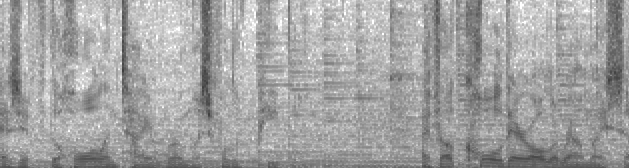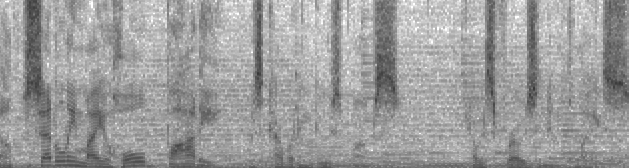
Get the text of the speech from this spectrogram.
as if the whole entire room was full of people. I felt cold air all around myself. Suddenly, my whole body was covered in goosebumps. I was frozen in place.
